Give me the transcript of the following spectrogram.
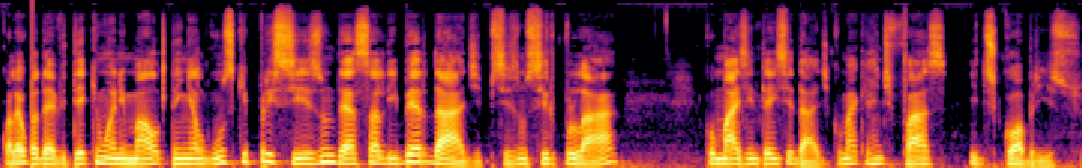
Qual é o que deve ter que um animal tem alguns que precisam dessa liberdade, precisam circular com mais intensidade. Como é que a gente faz e descobre isso?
